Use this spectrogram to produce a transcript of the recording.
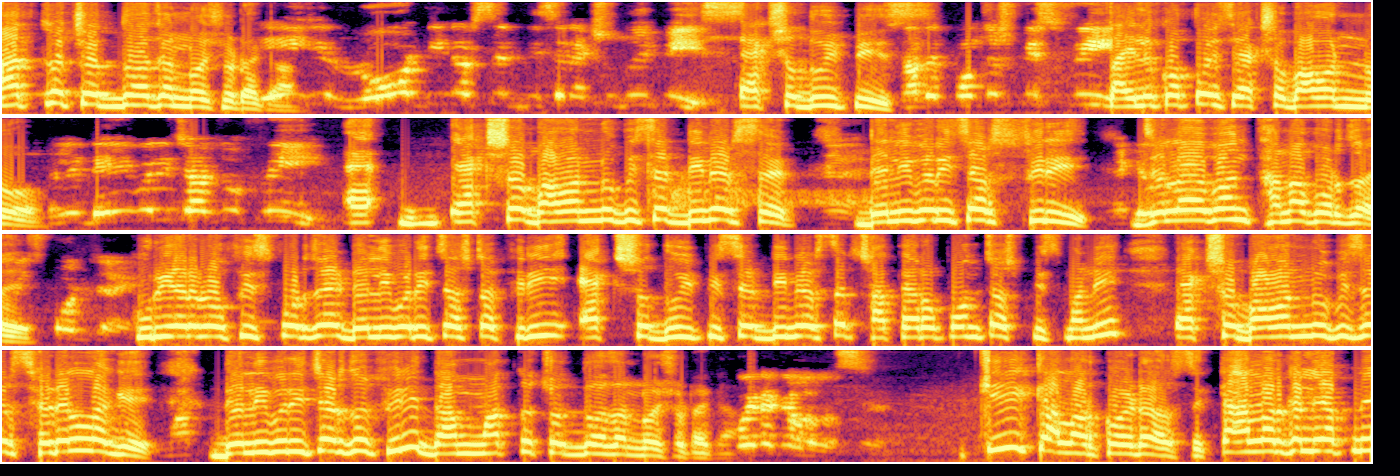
মাত্র চোদ্দ হাজার নয়শো টাকা। এই যে raw dinner set দিছেন 102 piece, একশো দুই পিস তাতে 50 piece free, তাইলে কত হয়েছে? একশো বাউন্ন। একশো বাউন্ন পিসের dinner set delivery charge free জেলা এবং থানা পর্যায়ে। কুরিয়ারের অফিস পর্যায়ে ডেলিভারি চার্জটা ফ্রি একশো দুই পিসের ডিনার সেট সাথে আরও পঞ্চাশ পিস মানে একশো বাউন্ন পিসের সেটের লাগে। ডেলিভারি চার্জও ফ্রি দাম মাত্র চোদ্দ হাজার নয়শো টাকা? কি কালার কয়টা আছে? কালার খালি আপনি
